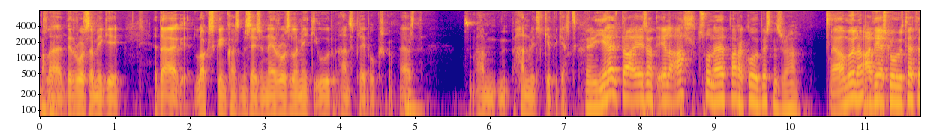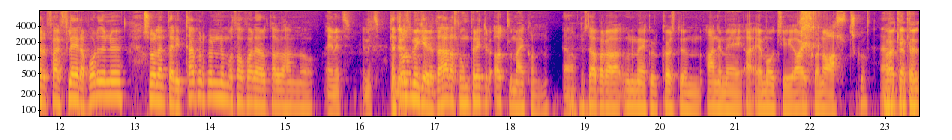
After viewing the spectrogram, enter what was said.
þetta er rosa mikið þetta lock screen customization er rosalega mikið úr hans playbook sko, eða, veist, sem hann, hann vil geta gert sko. en ég held að ég samt, allt svona er bara góðu business fyrir hann. Já, mögulega. Að því að sko, þetta er- fær fleira borðinu svo lendar í tækmarkunum og þá farið það að tala við hann og einmitt, einmitt. En Getur- dóttir mín gerir þetta, það er alltaf, hún breytir öllum íkonunum. Já. þú veist, það er bara, hún er með einhver custom anime, emoji, icon og allt sko. Þetta er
